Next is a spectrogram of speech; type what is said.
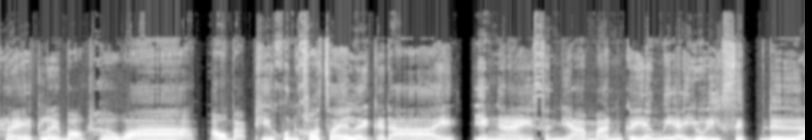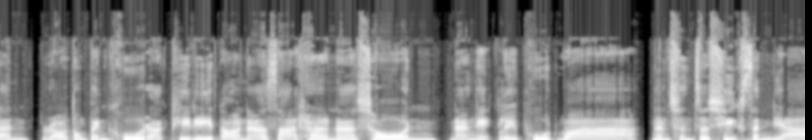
พระเอกเลยบอกเธอว่า เอาแบบที่คุณเข้าใจเลยก็ได้ ยังไงสัญญามั่นก็ยังมีอายุอีกสิบเดือน เราต้องเป็นคู่รักที่ดีต่อหน้าสาธารณชน นางเอกเลยพูดว่างั้นฉันจะฉีกสัญญา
